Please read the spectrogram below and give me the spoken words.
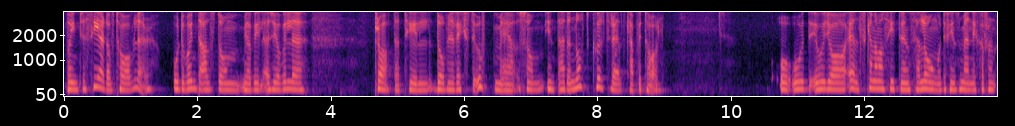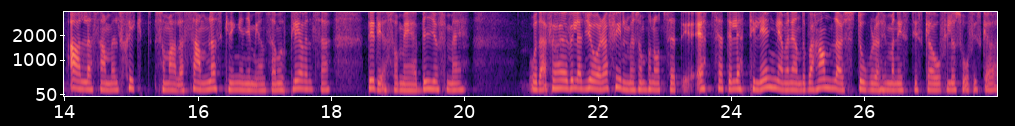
var intresserad av tavlor. Och det var inte alls de jag ville... Alltså jag ville prata till de jag växte upp med som inte hade något kulturellt kapital. Och, och, och jag älskar när man sitter i en salong och det finns människor från alla samhällsskikt som alla samlas kring en gemensam upplevelse. Det är det som är bio för mig. Och därför har jag velat göra filmer som på något sätt, ett sätt är lättillgängliga men ändå behandlar stora humanistiska och filosofiska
